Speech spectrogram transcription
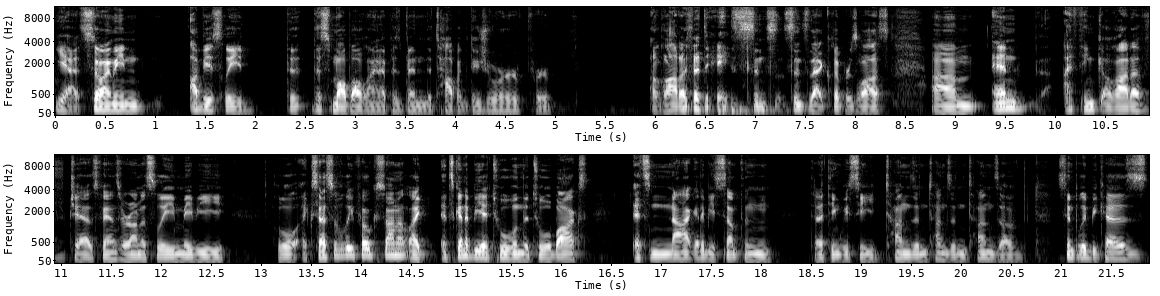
Yeah. So, I mean, obviously, the, the small ball lineup has been the topic du jour for a lot of the days since since that Clippers loss. Um, and I think a lot of Jazz fans are honestly maybe a little excessively focused on it. Like it's going to be a tool in the toolbox. It's not going to be something that I think we see tons and tons and tons of simply because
